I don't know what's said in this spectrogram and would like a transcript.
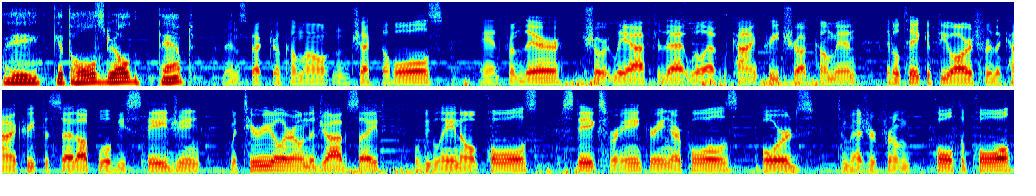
We get the holes drilled, tamped. The inspector will come out and check the holes. And from there, shortly after that, we'll have the concrete truck come in. It'll take a few hours for the concrete to set up. We'll be staging material around the job site. We'll be laying out poles, stakes for anchoring our poles, boards to measure from pole to pole.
